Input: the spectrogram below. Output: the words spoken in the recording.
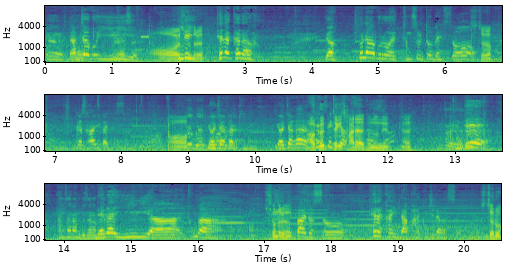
어, 남자부 2위. 어 근데 축하드려요. 테라칸하고 야 혼합으로 등수를 또 맸어. 진짜요? 그러니까 4위가 됐어. 어. 여자가 둘, 여자가 아, 그셋 되게 없어. 그 누님. 예. 근데 한 사람 그 사람 내가 2위야 통화. 축하드려요. 수익이 빠졌어. 테라칸이 나 밟고 지나갔어. 진짜로?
